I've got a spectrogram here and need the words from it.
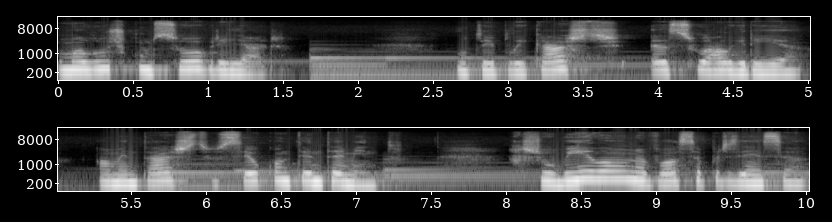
uma luz começou a brilhar multiplicaste a sua alegria, aumentaste o seu contentamento. Rejubilam na vossa presença,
